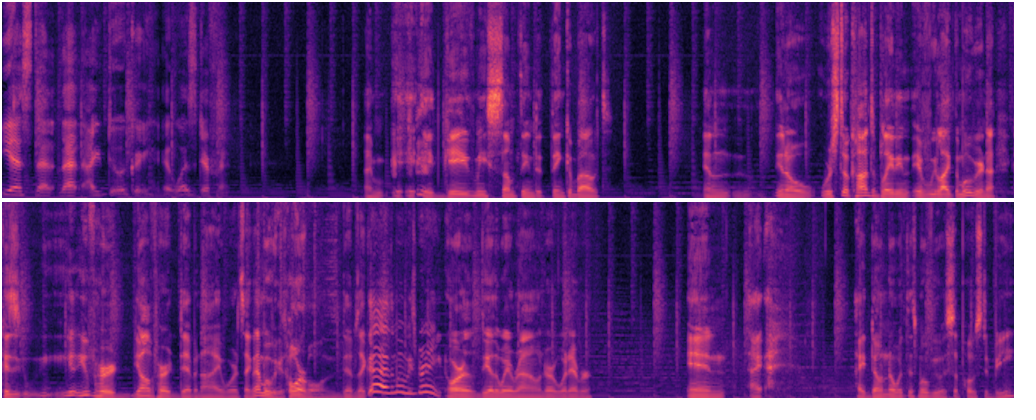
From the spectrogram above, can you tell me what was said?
Yes, that that I do agree. It was different. I'm it, it- gave me something to think about. And you know, we're still contemplating if we like the movie or not. Because you, you've heard, y'all have heard Deb and I, where it's like that movie is horrible, and Deb's like, ah, the movie's great, or the other way around, or whatever. And I, I don't know what this movie was supposed to be,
